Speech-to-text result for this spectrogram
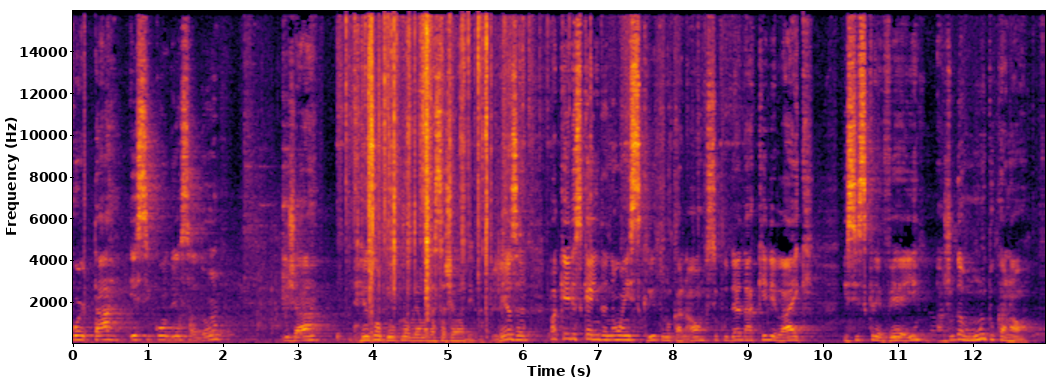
cortar esse condensador e já resolver o problema dessa geladeira, beleza? Para aqueles que ainda não é inscrito no canal, se puder dar aquele like e se inscrever aí, ajuda muito o canal.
